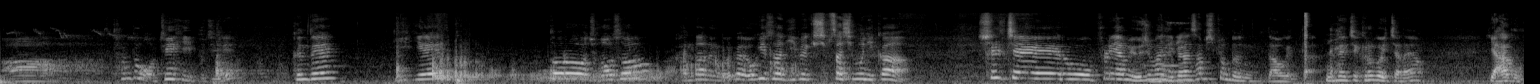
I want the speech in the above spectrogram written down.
아, 탄도가 어떻게 이렇게 이쁘지? 근데 이게 떨어져서 간다는 거니까 그러니까 여기서 한 214, 15니까 실제로 플레이하면 요즘 한 230 정도 나오겠다. 근데 네. 이제 그런 거 있잖아요. 야구.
